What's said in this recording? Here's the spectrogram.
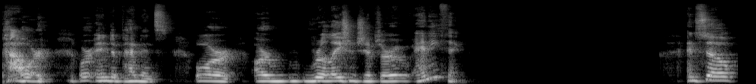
power or independence or our relationships or anything. And so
